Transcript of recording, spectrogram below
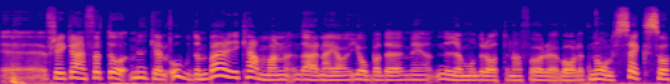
eh, Fredrik Reinfeldt och Mikael Odenberg i kammaren där när jag jobbade med Nya Moderaterna före valet 06 så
